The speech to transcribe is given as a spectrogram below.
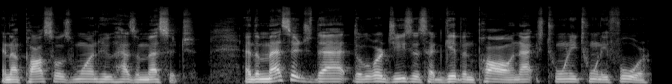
an apostle is one who has a message. And the message that the Lord Jesus had given Paul in Acts 20 24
